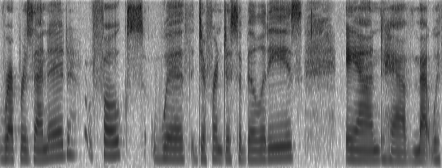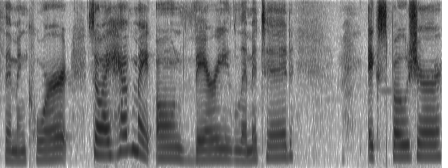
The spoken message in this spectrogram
represented folks with different disabilities and have met with them in court. So I have my own very limited exposure,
